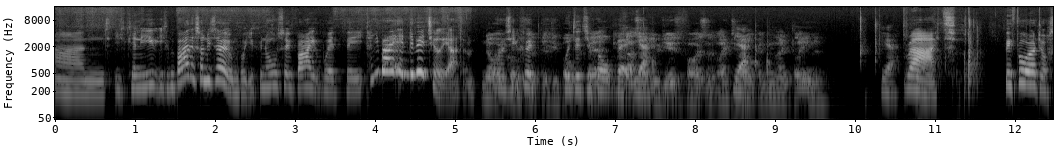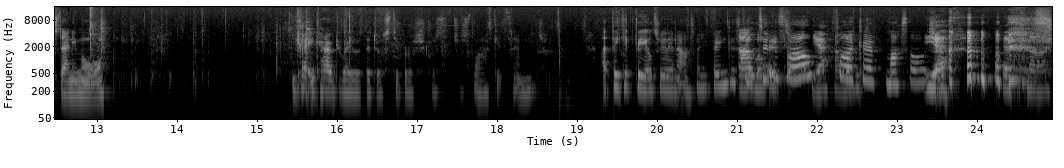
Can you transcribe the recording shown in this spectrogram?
And you can you, you can buy this on its own, but you can also buy it with the. Can you buy it individually, Adam? No, or it is it comes for- with the debulk with the bit, debulk 'cause bit? That's Yeah. what you would use it for, isn't it? Like Yeah. debulking and then cleaning. Yeah. Right. Before I dust anymore, I'm getting carried away with the dusty brush because I just like it so much. I think it feels really nice on your fingers, I doesn't love it, as well? Yeah, It's I love like a massage. Yeah, that's nice.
